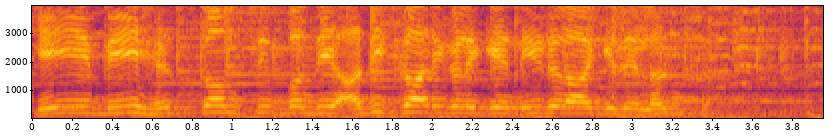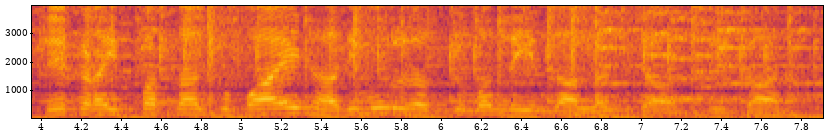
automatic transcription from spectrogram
ಕೆಇಬಿ, ಹೆಸ್ಕಾಂ ಸಿಬ್ಬಂದಿ ಅಧಿಕಾರಿಗಳಿಗೆ ನೀಡಲಾಗಿದೆ ಲಂಚ. ಶೇಕಡ ಇಪ್ಪತ್ನಾಲ್ಕು ಪಾಯಿಂಟ್ ಹದಿಮೂರರಷ್ಟು ಮಂದಿಯಿಂದ ಲಂಚ ಸ್ವೀಕಾರ.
